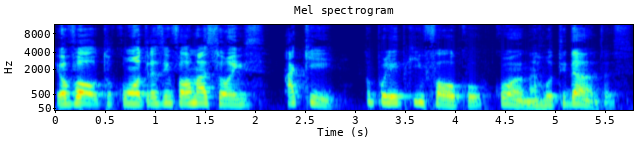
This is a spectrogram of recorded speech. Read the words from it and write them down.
Eu volto com outras informações aqui no Política em Foco com Ana Ruth Dantas.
